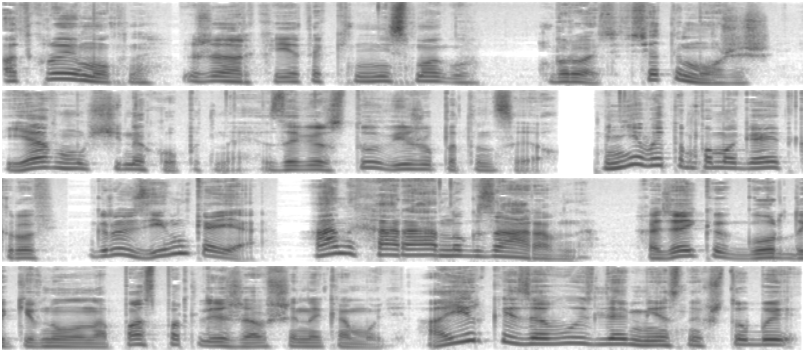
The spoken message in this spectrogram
откроем окна? Жарко, я так не смогу». «Брось, все ты можешь. Я в мужчинах опытная. За версту вижу потенциал. Мне в этом помогает кровь. Грузинка я. Анхара Нукзаровна». Хозяйка гордо кивнула на паспорт, лежавший на комоде. «А Иркой зовусь для местных, чтобы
